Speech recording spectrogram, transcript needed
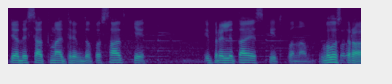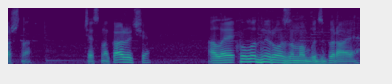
50 метрів до посадки і прилітає скид по нам. Було страшно, чесно кажучи. Але холодний розум, мабуть, збирає.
